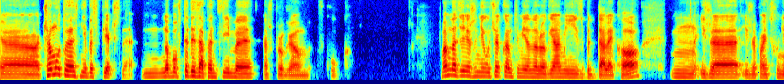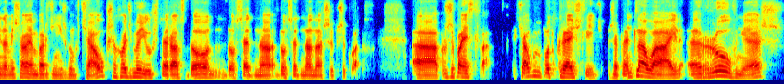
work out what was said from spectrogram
E, czemu to jest niebezpieczne? No bo wtedy zapętlimy nasz program w kółko. Mam nadzieję, że nie uciekłem tymi analogiami zbyt daleko i że, i że Państwu nie namieszałem bardziej niż bym chciał. Przechodźmy już teraz do, do, sedna, do sedna naszych przykładów. A, proszę Państwa, chciałbym podkreślić, że pętla while również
